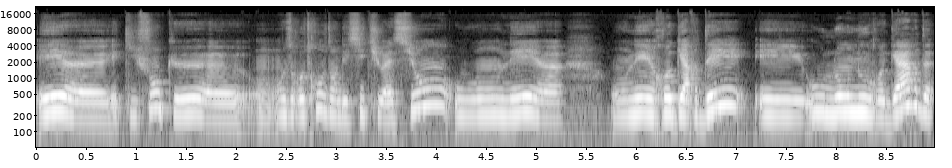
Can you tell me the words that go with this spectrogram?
et, euh, qui font que on, se retrouve dans des situations où on est on est regardé et où l'on nous regarde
